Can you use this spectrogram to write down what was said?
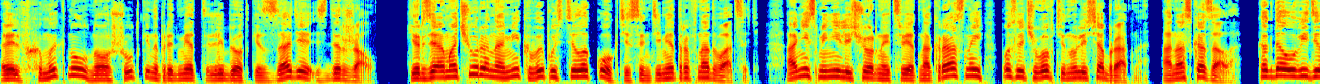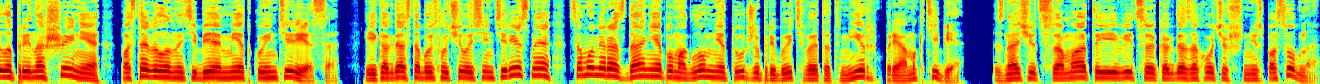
Эльф хмыкнул, но шутки на предмет лебедки сзади сдержал. Кирзиамачура на миг выпустила когти сантиметров на двадцать. Они сменили черный цвет на красный, после чего втянулись обратно. Она сказала, когда увидела приношение, поставила на тебе метку интереса. И когда с тобой случилось интересное, само мироздание помогло мне тут же прибыть в этот мир прямо к тебе. Значит, сама ты явиться, когда захочешь, не способна?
